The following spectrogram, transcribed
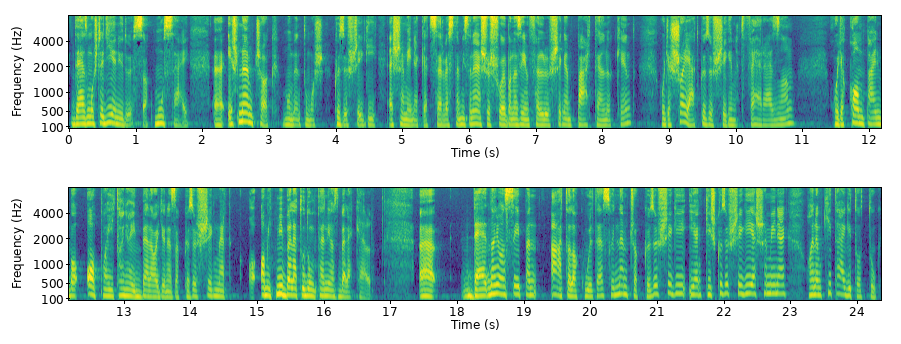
de ez most egy ilyen időszak, muszáj. És nem csak momentumos közösségi eseményeket szerveztem, hiszen elsősorban az én felelősségem pártelnökként, hogy a saját közösségemet felrázzam, hogy a kampányba apait, anyait beleadjon ez a közösség, mert amit mi bele tudunk tenni, az bele kell. de nagyon szépen átalakult ez, hogy nem csak közösségi, ilyen kis közösségi események, hanem kitágítottuk.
